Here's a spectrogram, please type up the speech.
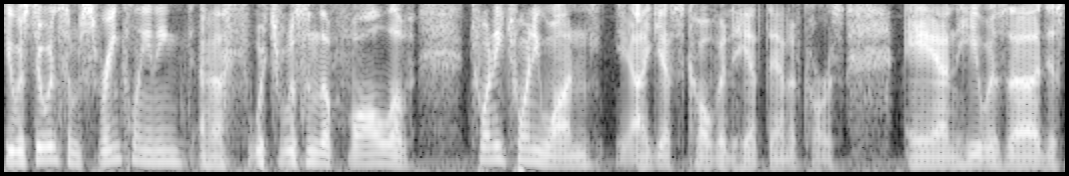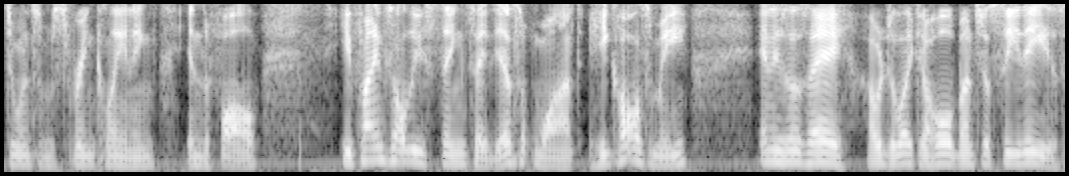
he was doing some spring cleaning, uh, which was in the fall of 2021. I guess COVID hit then, of course, and he was uh, just doing some spring cleaning in the fall. He finds all these things that he doesn't want. He calls me and he says, "Hey, how would you like a whole bunch of CDs?"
